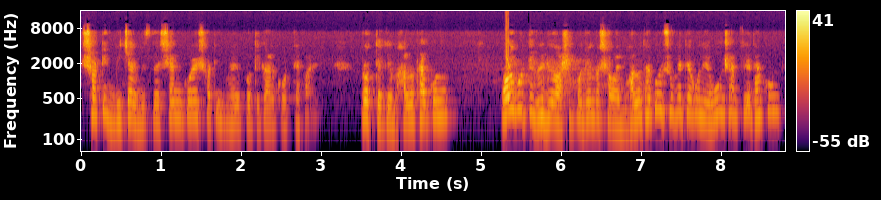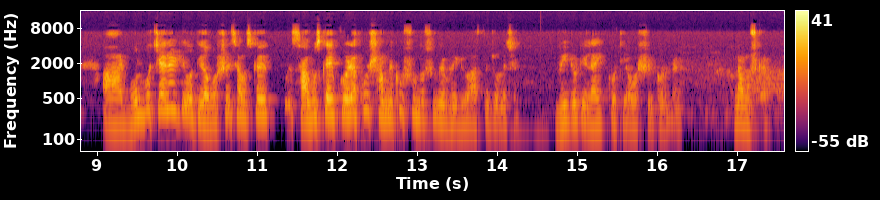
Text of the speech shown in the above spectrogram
সঠিক বিচার বিশ্লেষণ করে সঠিকভাবে প্রতিকার করতে পারেন। প্রত্যেকে ভালো থাকুন। পরবর্তী ভিডিও আসা পর্যন্ত সবাই ভালো থাকুন, সুখে থাকুন এবং শান্তিতে থাকুন। আর বলব চ্যানেলটি অতি অবশ্যই সাবস্ক্রাইব সাবস্ক্রাইব করে রাখুন। সামনে খুব সুন্দর সুন্দর ভিডিও আসতে চলেছে। ভিডিওটি লাইক অতি অবশ্যই করবেন। নমস্কার।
